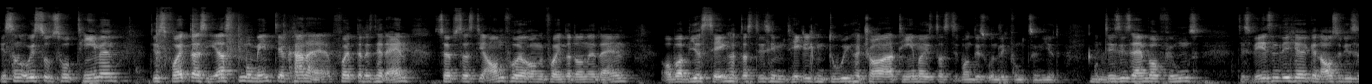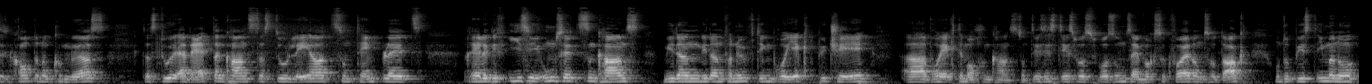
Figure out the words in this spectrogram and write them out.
Das sind alles so, so Themen, das fällt da als ersten Moment ja keiner fällt da das nicht ein, selbst als die Anforderungen fallen da dann nicht ein, aber wir sehen halt, dass das im täglichen Doing halt schon ein Thema ist, dass, wenn das ordentlich funktioniert. Mhm. Und das ist einfach für uns das Wesentliche, genauso dieses Content und Commerce, dass du erweitern kannst, dass du Layouts und Templates relativ easy umsetzen kannst mit einem, mit einem vernünftigen Projektbudget äh, Projekte machen kannst. Und das ist das, was, was uns einfach so gefällt und so taugt. Und du bist immer noch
